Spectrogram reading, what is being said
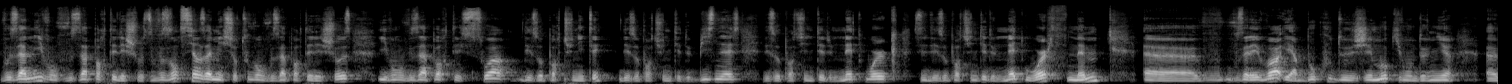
Vos amis vont vous apporter des choses. Vos anciens amis surtout vont vous apporter des choses. Ils vont vous apporter soit des opportunités, des opportunités de business, des opportunités de network, c'est des opportunités de net worth même. Euh, vous, allez voir, il y a beaucoup de Gémeaux qui vont devenir euh,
